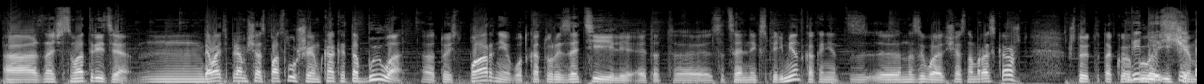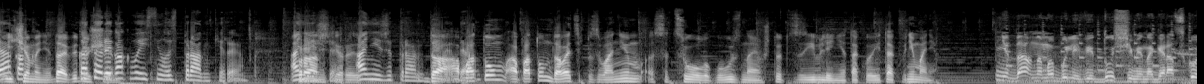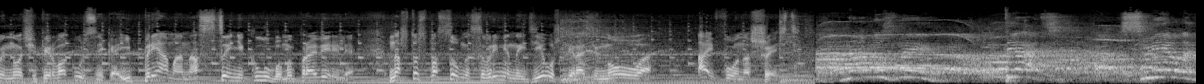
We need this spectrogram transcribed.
А, значит, смотрите, давайте прямо сейчас послушаем, как это было. А, то есть парни, вот, которые затеяли этот э, социальный эксперимент, как они это называют, сейчас нам расскажут, что это такое ведущие, было и чем, да, и чем они. Да, ведущие. Которые, как выяснилось, пранкеры. Они пранкеры. Же, они же пранкеры. Да, да, а потом, а потом давайте позвоним социологу, узнаем, что это за явление такое. Итак, внимание. Недавно мы были ведущими на городской ночи первокурсника, и прямо на сцене клуба мы проверили, на что способны современные девушки ради нового iPhone 6. Нам нужны пять смелых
